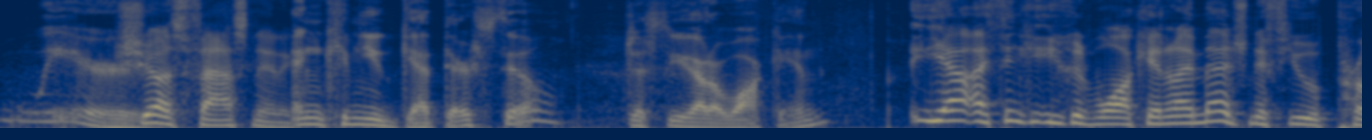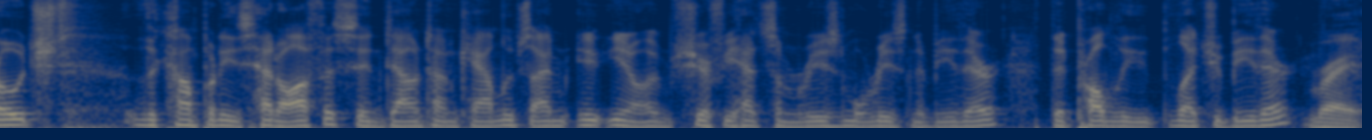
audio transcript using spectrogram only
Weird. Just fascinating. and can you get there still? Just you got to walk in. Yeah, I think you could walk in, and I imagine if you approached the company's head office in downtown Kamloops, I'm you know I'm sure if you had some reasonable reason to be there, they'd probably let you be there. Right.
